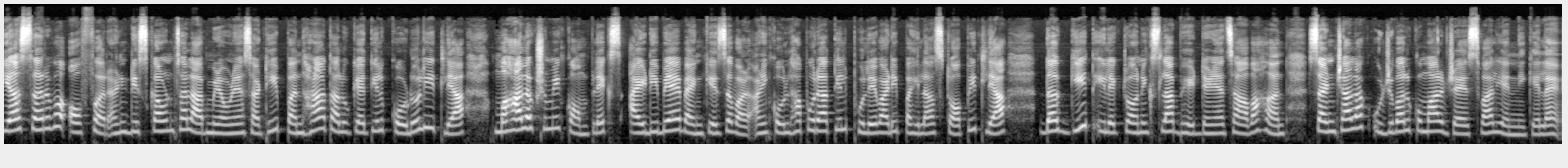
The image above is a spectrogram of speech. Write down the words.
या सर्व ऑफर आणि डिस्काउंटचा लाभ मिळवण्यासाठी पन्हाळा तालुक्यातील कोडोली इथल्या Mahalaxmi complex I D B I बँकेजवळ आणि कोल्हापुरातील फुलेवाडी पहिला स्टॉप इथल्या द गीत इलेक्ट्रॉनिक्सला भेट देण्याचं आवाहन संचालक उज्ज्वल कुमार जयस्वाल यांनी केलं आहे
